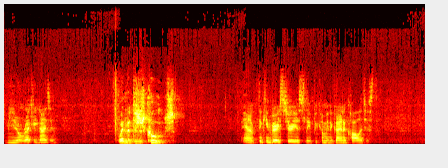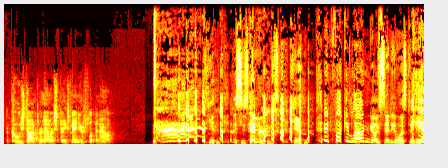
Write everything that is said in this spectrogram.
You mean you don't recognize it? Wait a minute, this is Coos. Man, I'm thinking very seriously of becoming a gynecologist. A Coos doctor in outer space? Man, you're flipping out. This is Coos. yeah. and fucking Louden He goes, said he wants to be. Yeah.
